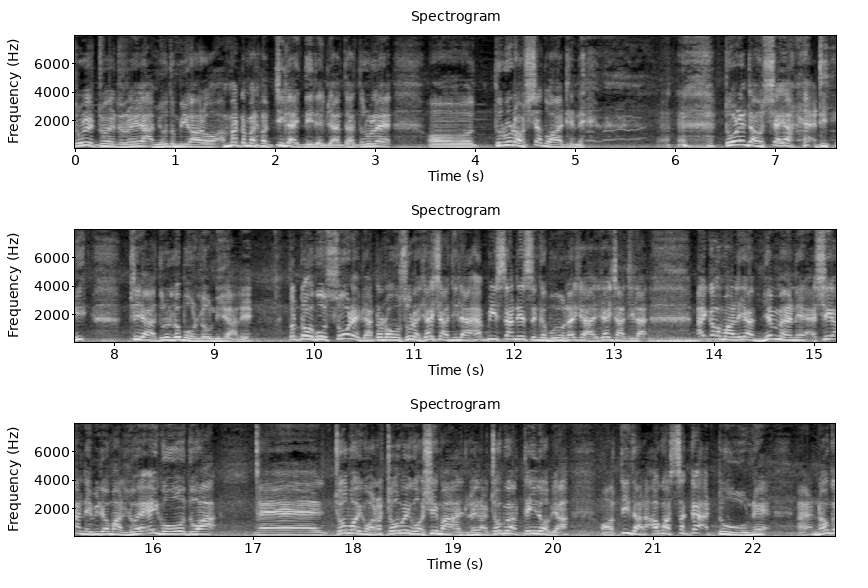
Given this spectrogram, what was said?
တိုးရတွေတွေကအမျိုးသမီးကတော့အမတ်တမတ်တော့ကြိလိုက်သေးတယ်ဗျာဒါသူတို့လည်းဟောသူတို့တော့ရှက်သွားတယ်ထင်တယ်တိုးရတောင်ရှက်ရတဲ့အတိဖြစ်ရသူတို့လုပ်ပုံလုံနေရလေတော်တော်ကိုစိုးတယ်ဗျာတော်တော်ကိုစိုးတယ်ရိုက်ရှာကြည့်လိုက် Happy Sunday Singapore ကိုလိုက်ရှာရိုက်ရှာကြည့်လိုက်အဲ့ကောင်မလေးကမျက်မှန်နဲ့အရှိကနေပြီးတော့မှလွယ်အိတ်ကိုသူက အဲကြောဘိုက်ကောင်နော်ကြောဘိုက်ကိုအရှိမလွယ်တာကြောဘိုက်ကသေးတော့ဗျာဟောတိတာတော့အောက်ကစကတ်အတူနဲ့အဲနောက်က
